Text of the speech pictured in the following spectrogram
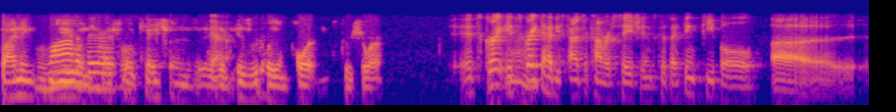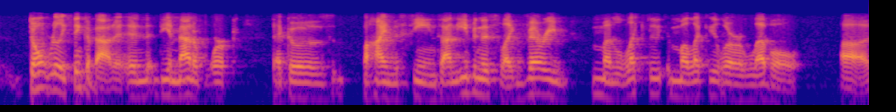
finding new and fresh locations is, Yeah. is really important for sure. it's great. It's Yeah. great to have these kinds of conversations because I think people uh, don't really think about it and the amount of work that goes behind the scenes on even this like very molecular molecular level uh,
